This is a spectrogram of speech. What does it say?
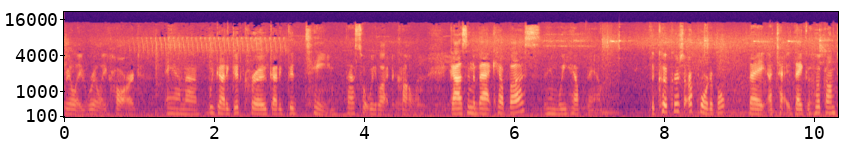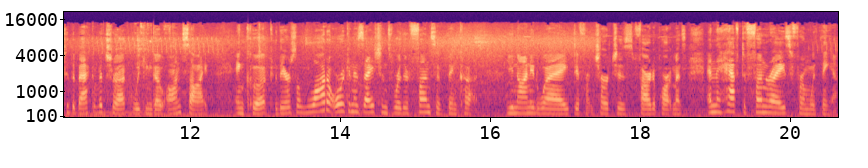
really, really hard. And uh, we got a good crew, got a good team. That's what we like to call them. Guys in the back help us, and we help them. The cookers are portable. They they hook onto the back of a truck. We can go on site and cook. There's a lot of organizations where their funds have been cut. United Way, different churches, fire departments, and they have to fundraise from within.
